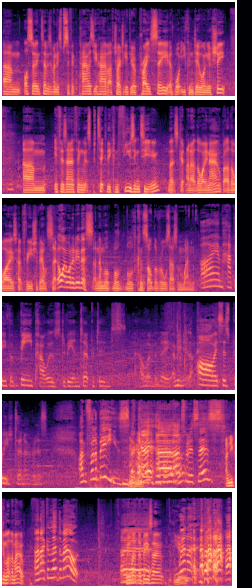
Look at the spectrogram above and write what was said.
Um, also, in terms of any specific powers you have, I've tried to give you a précis of what you can do on your sheet. Um, if there's anything that's particularly confusing to you, let's get that out of the way now. But otherwise, hopefully, you should be able to say, "Oh, I want to do this," and then we'll we'll, we'll consult the rules as and when. I am happy for B powers to be interpreted however they. I mean, oh, it says please turn over this. I'm full of bees. Okay, uh, that's what it says, And you can let them out. and I can let them out. Who let the bees out? You. When I,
